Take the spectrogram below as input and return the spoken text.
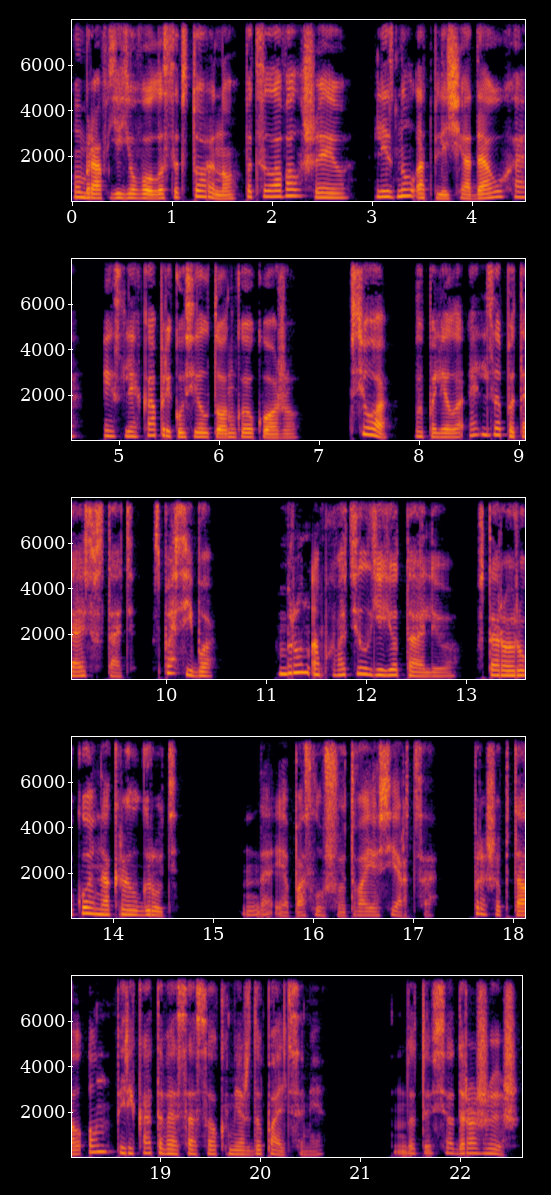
Убрав ее волосы в сторону, поцеловал шею, лизнул от плеча до уха и слегка прикусил тонкую кожу. «Всё!» — выпалила Эльза, пытаясь встать. «Спасибо!» Брун обхватил ее талию, второй рукой накрыл грудь. «Да я послушаю твое сердце», — прошептал он, перекатывая сосок между пальцами. «Да ты вся дрожишь».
